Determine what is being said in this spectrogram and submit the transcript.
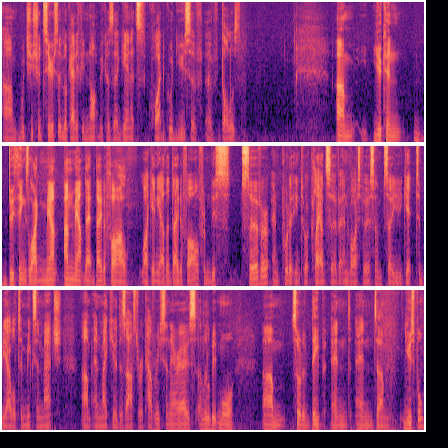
um, which you should seriously look at if you're not, because again, it's quite good use of, of dollars. Um, you can do things like mount, unmount that data file like any other data file from this server and put it into a cloud server and vice versa. So you get to be able to mix and match um, and make your disaster recovery scenarios a little bit more um, sort of deep and, and um, useful.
